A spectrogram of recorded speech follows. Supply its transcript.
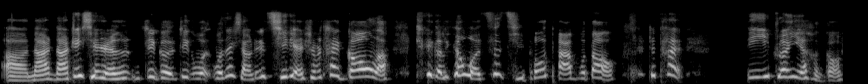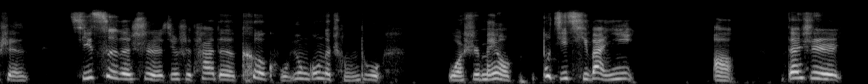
啊拿拿这些人，这个这个我我在想这个起点是不是太高了？这个连我自己都达不到，这太第一专业很高深，其次的是就是他的刻苦用功的程度，我是没有不及其万一啊，但是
